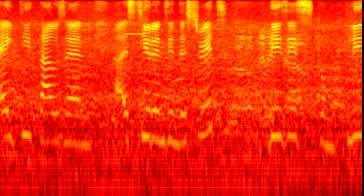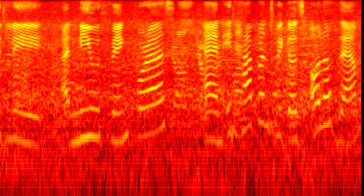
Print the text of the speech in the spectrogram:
80,000 uh, students in the streets. This is completely a new thing for us and it happened because all of them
